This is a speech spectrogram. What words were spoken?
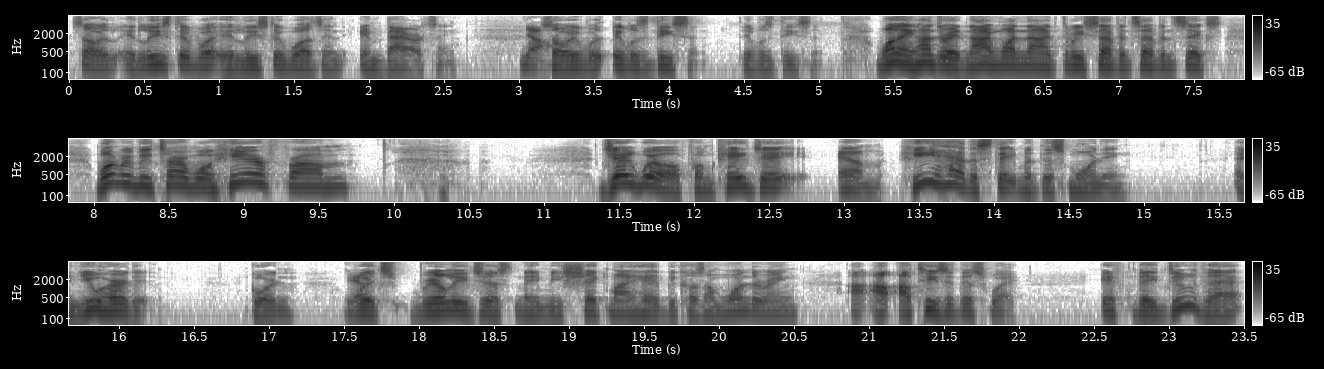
so at, at least it was at least it wasn't embarrassing. No. So it was it was decent. It was decent. 1 800 919 3776. When we return, we'll hear from Jay Will from KJM. He had a statement this morning, and you heard it, Gordon, Yep. which really just made me shake my head because I'm wondering. I, I'll, I'll tease it this way: if they do that,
